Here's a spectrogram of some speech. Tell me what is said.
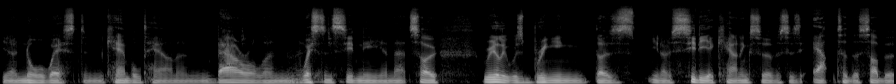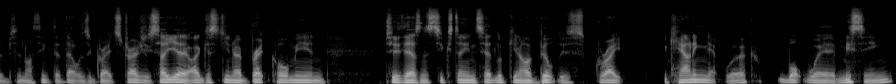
you know Norwest and Campbelltown and Bowral and Oh, Western Sydney and that. So really, was bringing those you know city accounting services out to the suburbs, and I think that that was a great strategy. So yeah, I guess you know Brett called me in 2016, said, look, you know, I've built this great accounting network. What we're missing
